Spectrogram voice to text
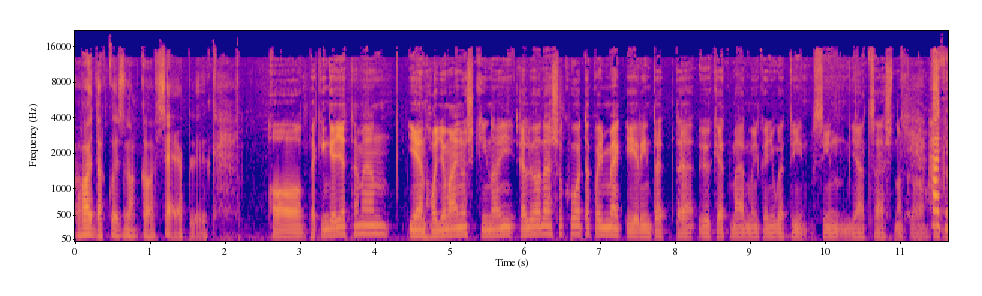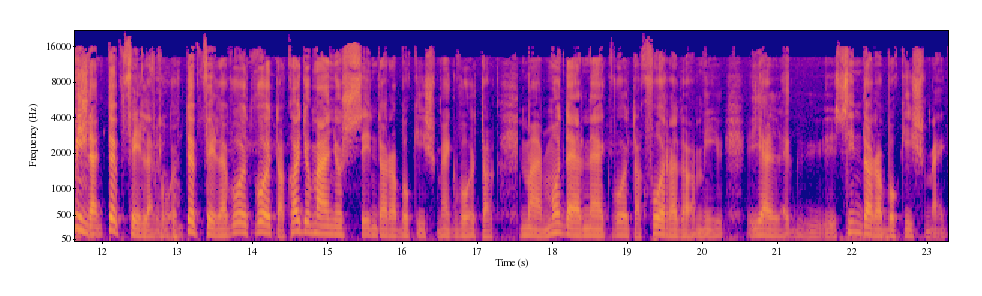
hadakoznak a szereplők. A Peking Egyetemen ilyen hagyományos kínai előadások voltak, vagy megérintette őket már mondjuk a nyugati színjátszásnak a Hát hatása? minden, többféle Féle volt. Többféle volt. Voltak hagyományos színdarabok is, meg voltak már modernek, voltak forradalmi jellegű színdarabok is, meg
